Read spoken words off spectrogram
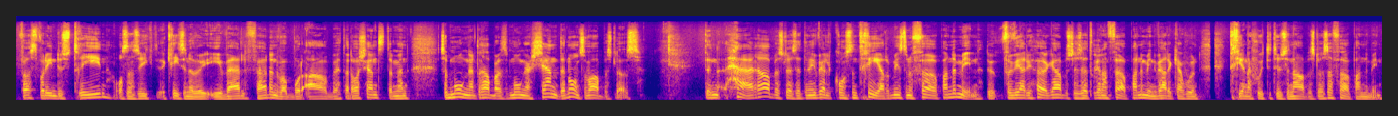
Först var det industrin och sen så gick krisen över i välfärden. Det var både arbetare och tjänstemän. Så många drabbades, många kände någon som var arbetslös. Den här arbetslösheten är väldigt koncentrerad, åtminstone före pandemin. För vi hade hög arbetslöshet redan före pandemin. Vi hade kanske 370 000 arbetslösa före pandemin.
